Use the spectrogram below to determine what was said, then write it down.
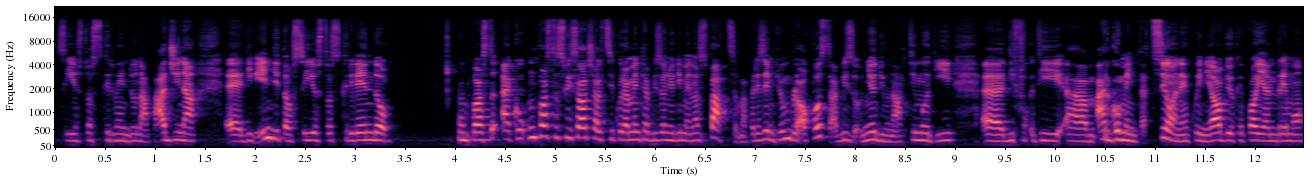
se io sto scrivendo una pagina eh, di vendita o se io sto scrivendo un post, ecco, un post, sui social sicuramente ha bisogno di meno spazio, ma per esempio un blog post ha bisogno di un attimo di, eh, di, di um, argomentazione, quindi è ovvio che poi andremo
